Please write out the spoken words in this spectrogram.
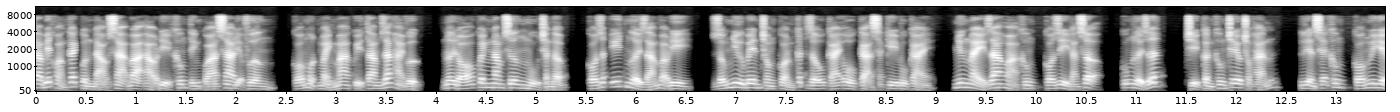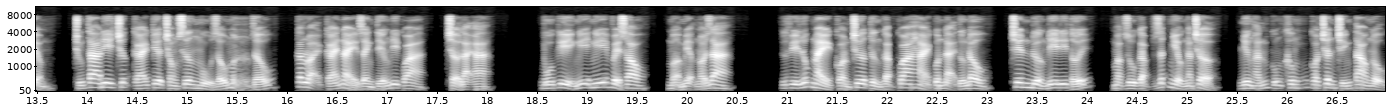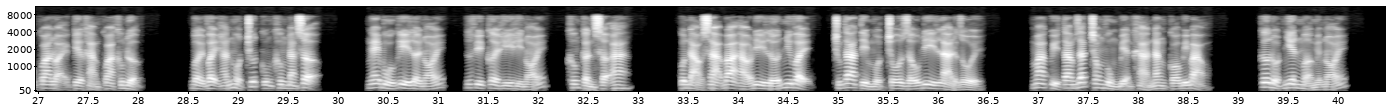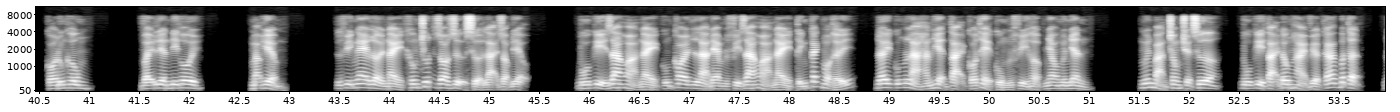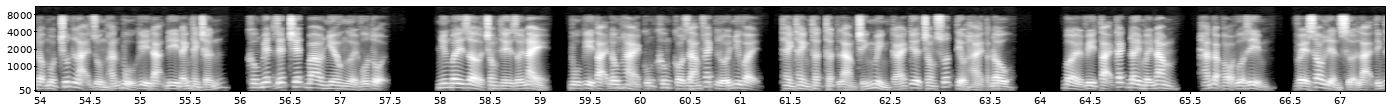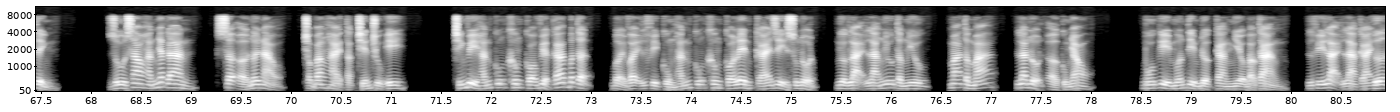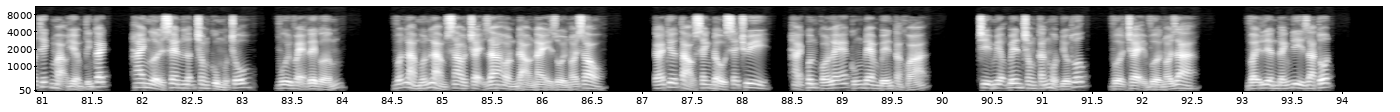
Ta biết khoảng cách quần đảo xạ Ba ảo đi không tính quá xa địa phương, có một mảnh ma quỷ tam giác hải vực, nơi đó quanh năm sương mù tràn ngập, có rất ít người dám vào đi, giống như bên trong còn cất giấu cái ô Cả saki bù cái nhưng này ra hỏa không có gì đáng sợ, cũng lời rất, chỉ cần không t r e o chọc hắn, liền sẽ không có nguy hiểm, chúng ta đi trước cái kia trong sương mù giấu một dấu các loại cái này dành tiếng đi qua trở lại à? Bù kỳ nghĩ nghĩ về sau, mở miệng nói ra. Vì lúc này còn chưa từng gặp qua hải quân đại tướng đâu, trên đường đi đi tới, mặc dù gặp rất nhiều ngăn trở, nhưng hắn cũng không có chân chính tao nộ qua loại kia khảm qua không được. Bởi vậy hắn một chút cũng không đáng sợ. Nghe bù ghi lời nói vì cười hì hì nói, không cần sợ a. Quần đảo xạ ba áo đi lớn như vậy, chúng ta tìm một chỗ giấu đi là được rồi. Ma quỷ tam giác trong vùng biển khả năng có bí bảo. Cơ đột nhiên mở miệng nói, có đúng không? Vậy liền đi thôi. Mạo hiểm. Vì nghe lời này không chút do dự sửa lại giọng điệu bù kỳ gia hỏa này cũng coi là đem phi gia hỏa này tính cách mò thấy, đây cũng là hắn hiện tại có thể cùng phì hợp nhau nguyên nhân. Nguyên bản trong chuyện xưa bù kỳ tại đông hải việc gác bất tận, động một chút lại dùng hắn bù kỳ đạn đi đánh thành trấn, không biết giết chết bao nhiêu người vô tội. Nhưng bây giờ trong thế giới này bù kỳ tại đông hải cũng không có dám phách lối như vậy, thành thành thật thật làm chính mình cái kia trong suốt tiểu hải tật đâu. Bởi vì tại cách đây mấy năm, hắn gặp họ ùa dìm, về sau liền sửa lại tính tình. Dù sao hắn nhắc gan, sợ ở nơi nào, cho băng hải tặc chiến chủ y chính vì hắn cũng không có việc gác bất tận, bởi vậy vì cùng hắn cũng không có lên cái gì xung đột, ngược lại là ngưu tầm ngưu, mã tầm mã, lan lộn ở cùng nhau. Bú kỳ muốn tìm được càng nhiều bảo tàng, phí lại là cái ưa thích mạo hiểm tính cách, hai người xen lẫn trong cùng một chỗ, vui vẻ ghê gớm. Vẫn là muốn làm sao chạy ra hòn đảo này rồi nói sau. Cái kia tảo xanh đầu sẽ truy, hải quân có lẽ cũng đem bến cảng khóa. Chị miệng bên trong cắn một điếu thuốc, vừa chạy vừa nói ra. Vậy liền đánh đi ra tốt.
